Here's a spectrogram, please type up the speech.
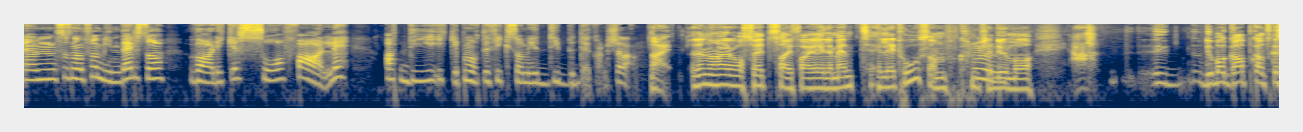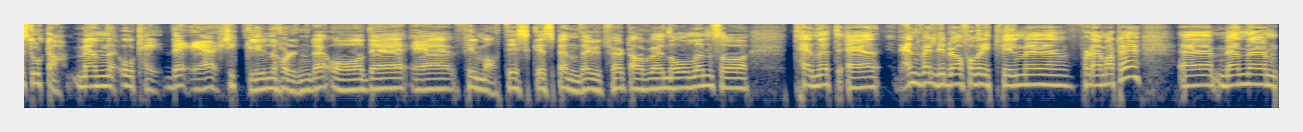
Um, så sånn at for min del så var det ikke så farlig at de ikke på en måte fikk så mye dybde, kanskje, da. Nei. Den har også et sci-fi-element eller to, som kanskje Mm. du må Ja, du må gape ganske stort, da, men ok. Det er skikkelig underholdende, og det er filmatisk spennende utført av Nolan, så Tenet er en veldig bra favorittfilm eh, for deg, Marte. Eh, Men eh,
